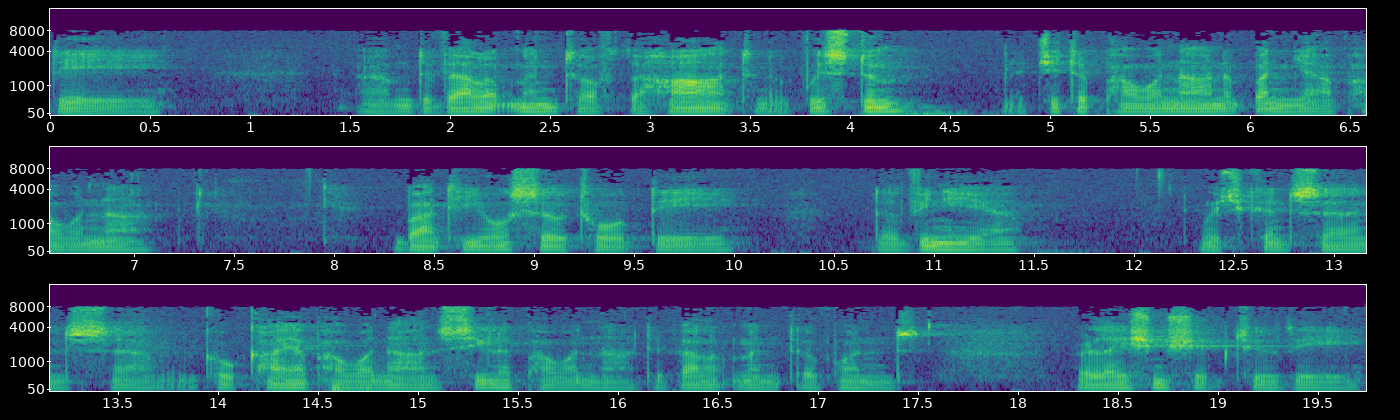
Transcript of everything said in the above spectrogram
the um, development of the heart and of wisdom, the citta bhavana and the panya bhavana. But he also taught the the vinaya, which concerns um, called kaya and sila bhavana, development of one's relationship to the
